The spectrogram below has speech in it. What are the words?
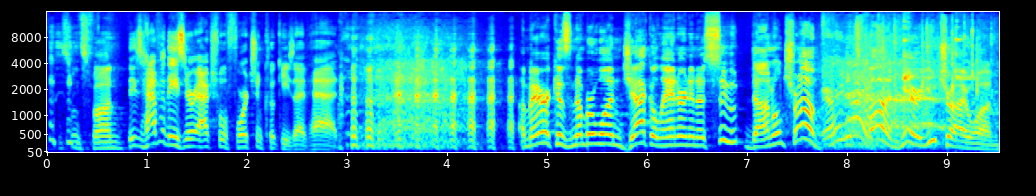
this one's fun. These half of these are actual fortune cookies I've had. America's number one jack o' lantern in a suit, Donald Trump. Very it's nice. fun. Here, you try one.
